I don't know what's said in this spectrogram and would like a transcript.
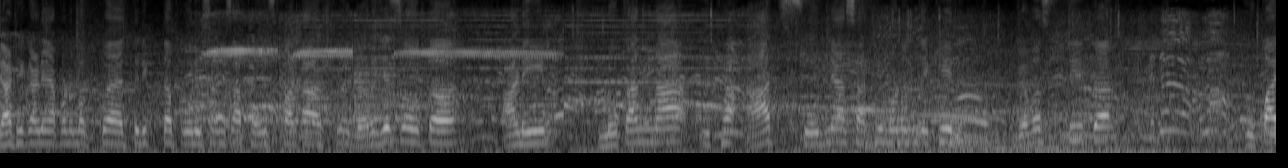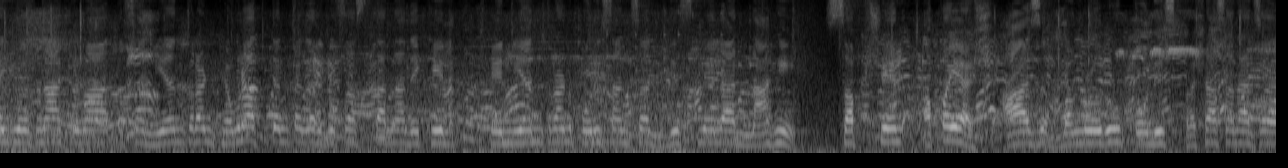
या ठिकाणी आपण बघतोय अतिरिक्त पोलिसांचा फौजफाटा असणं गरजेचं होतं. आणि लोकांना इथं आत सोडण्यासाठी म्हणून देखील व्यवस्थित उपाययोजना किंवा तसं नियंत्रण ठेवणं अत्यंत गरजेचं असताना देखील हे नियंत्रण पोलिसांचं दिसलेलं नाही. सपशेल अपयश आज बंगळुरू पोलीस प्रशासनाचं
